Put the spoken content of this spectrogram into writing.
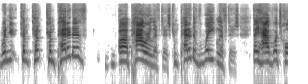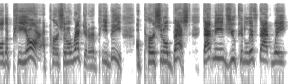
When you com- com- competitive uh, power lifters, competitive weightlifters, they have what's called a PR, a personal record, or a PB, a personal best. That means you could lift that weight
